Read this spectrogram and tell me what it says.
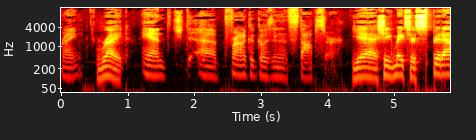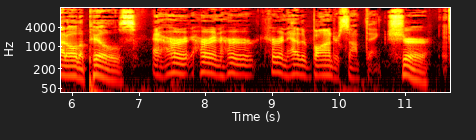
right? Right. And uh, Veronica goes in and stops her. Yeah, she makes her spit out all the pills. and her her and her her and Heather bond or something. Sure.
